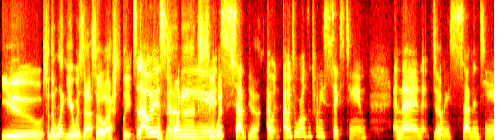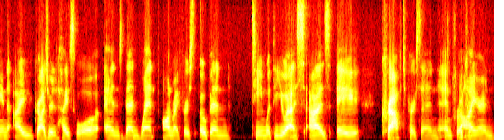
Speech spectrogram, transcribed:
you, so then what year was that? So actually, so that was, was that, 20, so you went, yeah. I went, I went to Worlds in 2016 and then 2017, yep. I graduated high school and then went on my first open team with the US as a craft person and for okay. iron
